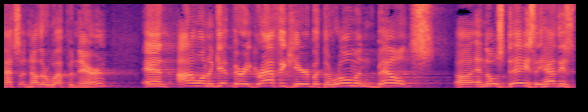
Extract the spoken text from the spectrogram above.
That's another weapon there. And I don't want to get very graphic here, but the Roman belts uh, in those days, they had these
